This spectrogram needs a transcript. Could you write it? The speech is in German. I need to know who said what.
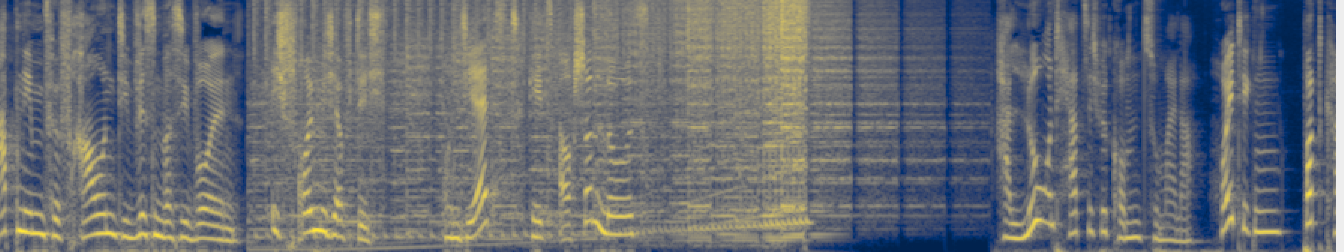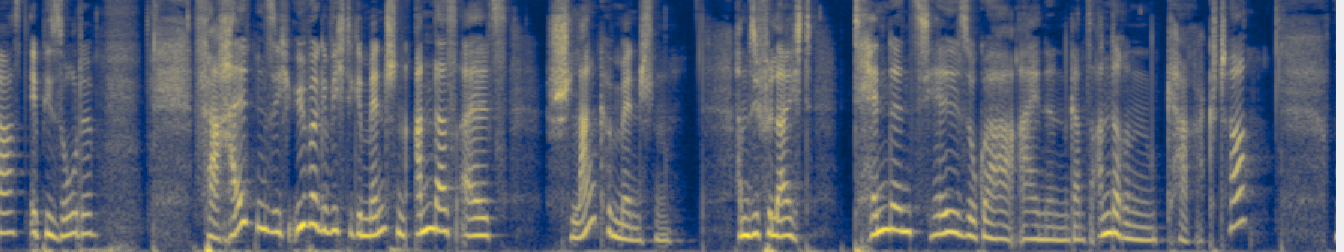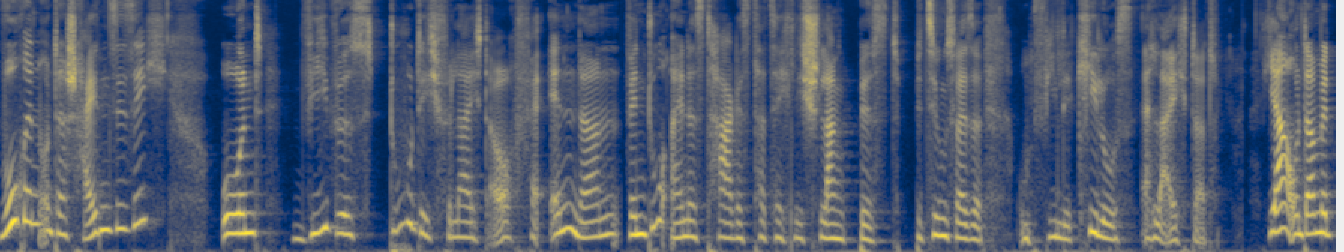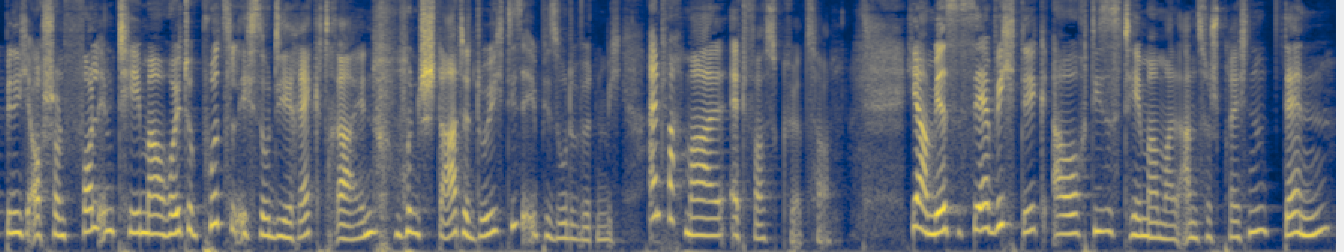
Speaker 1: Abnehmen für Frauen, die wissen, was sie wollen. Ich freue mich auf dich. Und jetzt geht's auch schon los. Hallo und herzlich willkommen zu meiner heutigen Podcast-Episode. Verhalten sich übergewichtige Menschen anders als schlanke Menschen? Haben sie vielleicht tendenziell sogar einen ganz anderen Charakter? Worin unterscheiden sie sich? Und wie wirst du dich vielleicht auch verändern, wenn du eines Tages tatsächlich schlank bist, beziehungsweise um viele Kilos erleichtert? Ja, und damit bin ich auch schon voll im Thema. Heute purzel ich so direkt rein und starte durch. Diese Episode wird nämlich einfach mal etwas kürzer. Ja, mir ist es sehr wichtig, auch dieses Thema mal anzusprechen, denn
